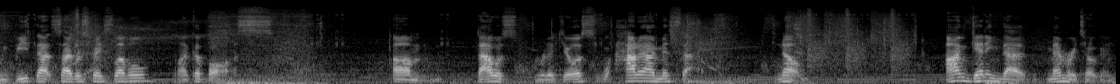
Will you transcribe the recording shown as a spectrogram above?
we beat that cyberspace level like a boss. Um, that was ridiculous. How did I miss that? No. I'm getting that memory token.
